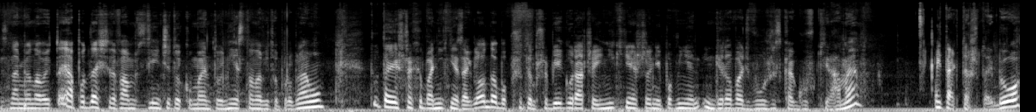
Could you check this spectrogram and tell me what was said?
znamionowej, to ja podeślę Wam zdjęcie dokumentu, nie stanowi to problemu. Tutaj jeszcze chyba nikt nie zaglądał, bo przy tym przebiegu raczej nikt jeszcze nie powinien ingerować w łożyska główki ramy. I tak też tutaj było.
